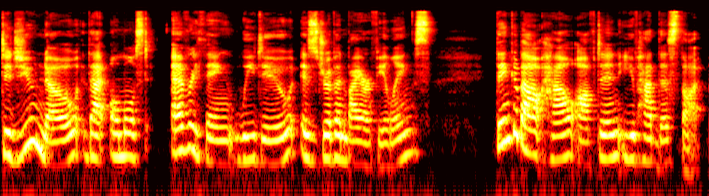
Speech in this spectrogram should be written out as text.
Did you know that almost everything we do is driven by our feelings? Think about how often you've had this thought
